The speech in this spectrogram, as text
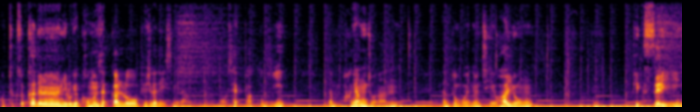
어, 특수 카드는 이렇게 검은 색깔로 표시가 되어 있습니다. 어, 색 바꾸기, 그다음 방향 전환, 그다음 또 뭐가 있냐면 재활용, 음, 빅3,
